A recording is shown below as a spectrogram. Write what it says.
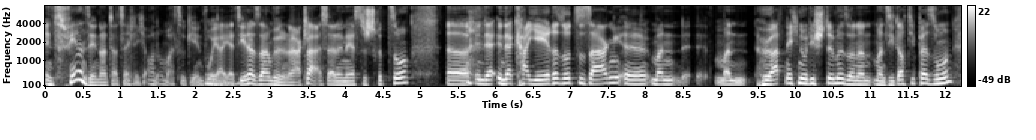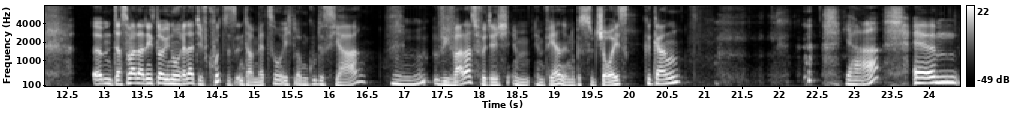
ins Fernsehen dann tatsächlich auch nochmal zu gehen, wo mhm. ja jetzt jeder sagen würde, na klar, ist ja der nächste Schritt so äh, in, der, in der Karriere sozusagen. Äh, man, man hört nicht nur die Stimme, sondern man sieht auch die Person. Ähm, das war allerdings, glaube ich, nur ein relativ kurzes Intermezzo, ich glaube ein gutes Jahr. Mhm. Wie war das für dich im, im Fernsehen? Du bist zu Joyce gegangen. Ja, ähm,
